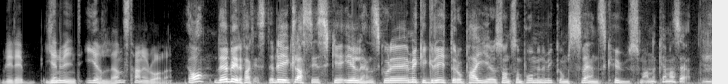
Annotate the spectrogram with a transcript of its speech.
Blir det genuint irländskt här nu då eller? Ja, det blir det faktiskt. Det blir klassisk eh, irländsk och det är mycket grytor och pajer och sånt som påminner mycket om svensk husman kan man säga. Mm.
